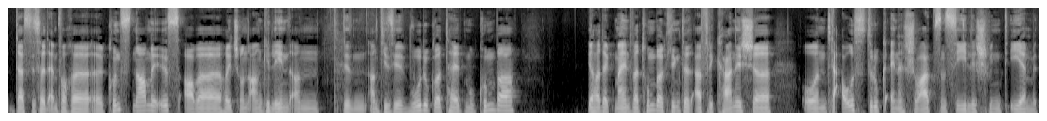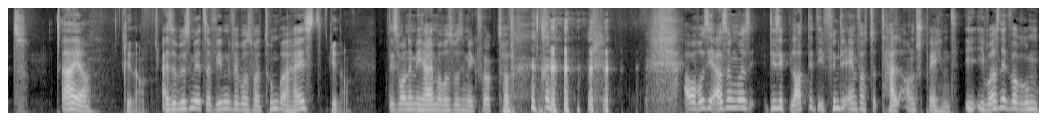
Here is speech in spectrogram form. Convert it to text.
dass es halt einfach ein, Kunstname ist, aber halt schon angelehnt an, den, an diese Voodoo-Gottheit Mukumba. Er hat ja gemeint, Watumba klingt halt afrikanischer und der Ausdruck einer schwarzen Seele schwingt eher mit. Ah ja. Genau, Also wissen wir jetzt auf jeden Fall, was Watumba heißt. genau. Das war nämlich immer was, was ich mir gefragt habe. aber was ich auch sagen muss, diese Platte, die finde ich einfach total ansprechend. Ich, ich weiß nicht warum,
